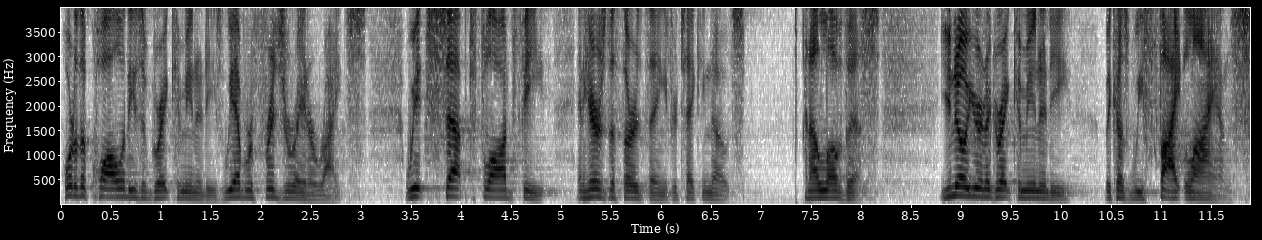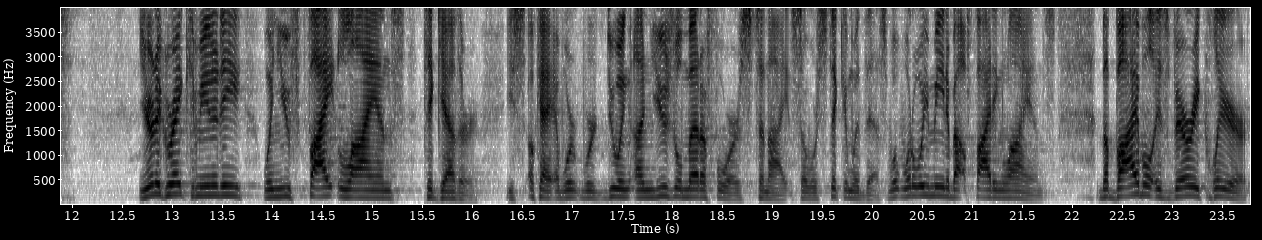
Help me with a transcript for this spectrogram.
What are the qualities of great communities? We have refrigerator rights. We accept flawed feet. And here's the third thing if you're taking notes. And I love this. You know you're in a great community because we fight lions. You're in a great community when you fight lions together. You, okay, we're, we're doing unusual metaphors tonight, so we're sticking with this. What, what do we mean about fighting lions? The Bible is very clear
